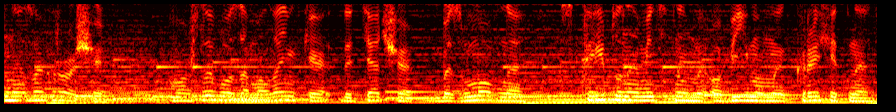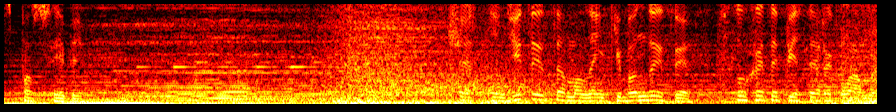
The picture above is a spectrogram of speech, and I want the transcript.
Не за гроші, можливо, за маленьке, дитяче, безмовне, скріплене міцними обіймами крихітне спасибі. Чесні діти та маленькі бандити. Слухайте після реклами.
